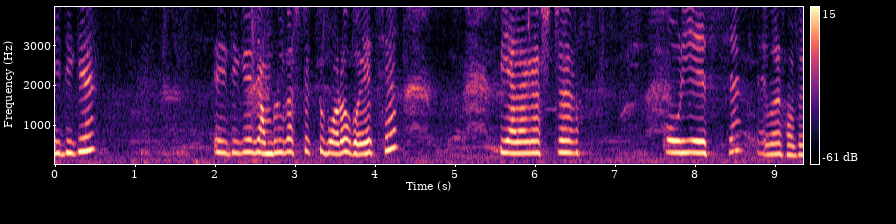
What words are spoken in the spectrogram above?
এইদিকে এইদিকে জামরুল গাছটা একটু বড় হয়েছে। পেয়ারা গাছটা কড়িয়ে এসছে এবার হবে।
